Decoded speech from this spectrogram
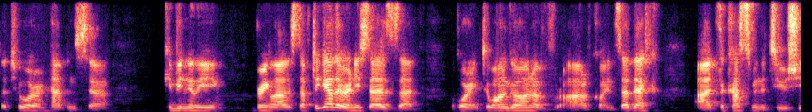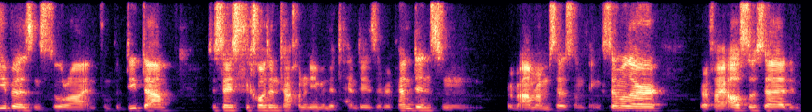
the Tur happens to conveniently bring a lot of stuff together. And he says that according to one Gaon of Rav Kohen Tzedek, uh, it's the custom in the two yeshivas, in Sura and Pumbedita, to say Slichot and Tachanunim in the 10 days of repentance. And Rav Amram says something similar. Rav Hai also said,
